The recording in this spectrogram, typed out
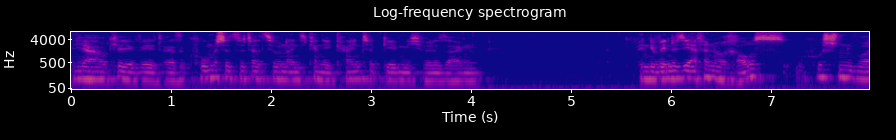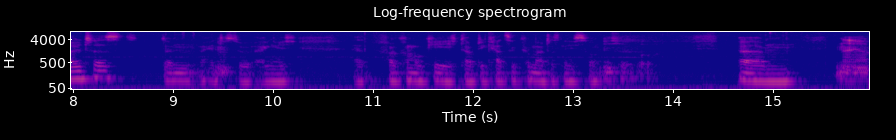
Ja, okay, wild. Also komische Situation. Nein, ich kann dir keinen Tipp geben. Ich würde sagen, wenn du, wenn du sie einfach nur raushuschen wolltest, dann hättest du eigentlich äh, vollkommen okay. Ich glaube, die Katze kümmert das nicht so. Ich hab auch. Ähm, Naja.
